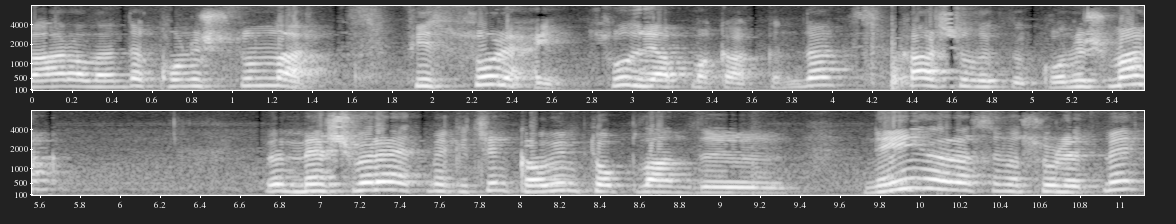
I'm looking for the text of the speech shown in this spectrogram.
ve aralarında konuşsunlar. Fis sulhi sulh yapmak hakkında karşılıklı konuşmak ve meşvere etmek için kavim toplandı. Neyin arasını sulh etmek?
